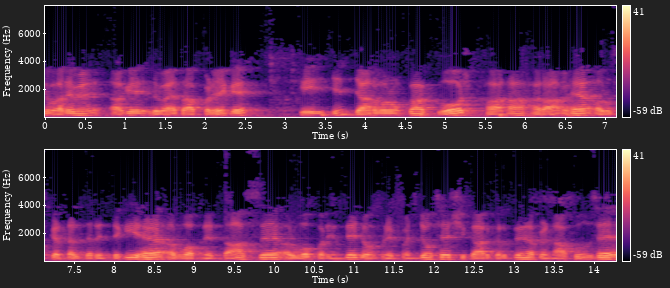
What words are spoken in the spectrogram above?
کے بارے میں آگے روایت آپ پڑھیں گے کہ جن جانوروں کا گوشت کھانا حرام ہے اور اس کے اندر درندگی ہے اور وہ اپنے دانت سے اور وہ پرندے جو اپنے پنجوں سے شکار کرتے ہیں، اپنے ناخون سے،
